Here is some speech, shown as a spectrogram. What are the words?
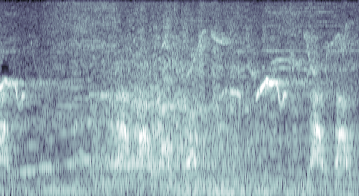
Thank you.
